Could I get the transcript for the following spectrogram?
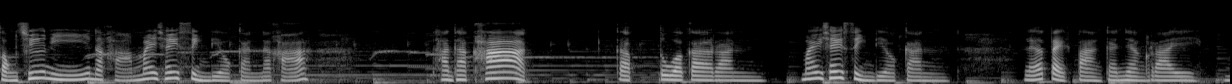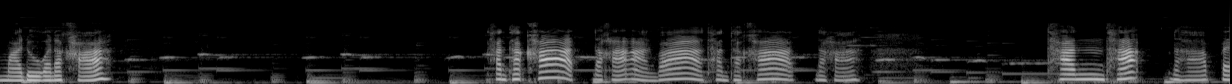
สองชื่อนี้นะคะไม่ใช่สิ่งเดียวกันนะคะ ทันทคาต กับตัวการัน ไม่ใช่สิ่งเดียวกัน แล้วแตกต่างกันอย่างไร มาดูกันนะคะ ทันทคาตนะคะ อ่านว่าทันทคาตนะคะ ทันทะนะคะ แปล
